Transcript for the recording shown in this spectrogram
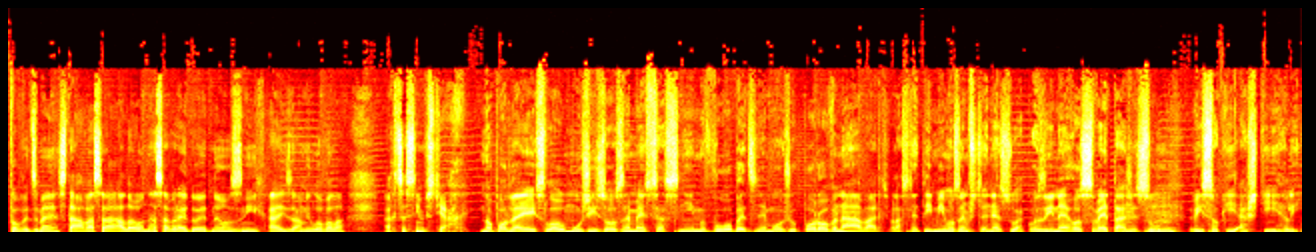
povedzme, stáva sa, ale ona sa vraj do jedného z nich aj zamilovala a chce s ním vzťah. No podľa jej slov, muži zo Zeme sa s ním vôbec nemôžu porovnávať. Vlastne tí mimozemšťania sú ako z iného sveta, že sú vysokí a štíhli.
